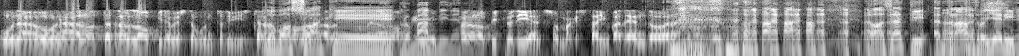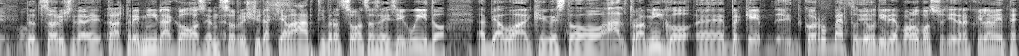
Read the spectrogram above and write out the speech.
una, una lotta tra lobby da questo punto di vista. Lo no? posso Come anche- come la lobby- Probabile. Come la lobby 2D, insomma, che sta invadendo la no, senti, eh, tra l'altro ieri non sono riuscito, eh, tra 3000 cose, non sono riuscito a chiamarti, però insomma, non so se hai seguito, abbiamo anche questo altro amico, eh, perché eh, con Roberto devo dire, lo posso dire tranquillamente,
